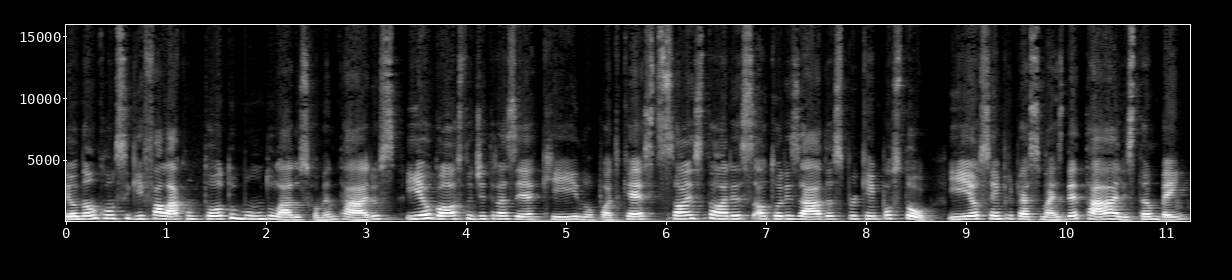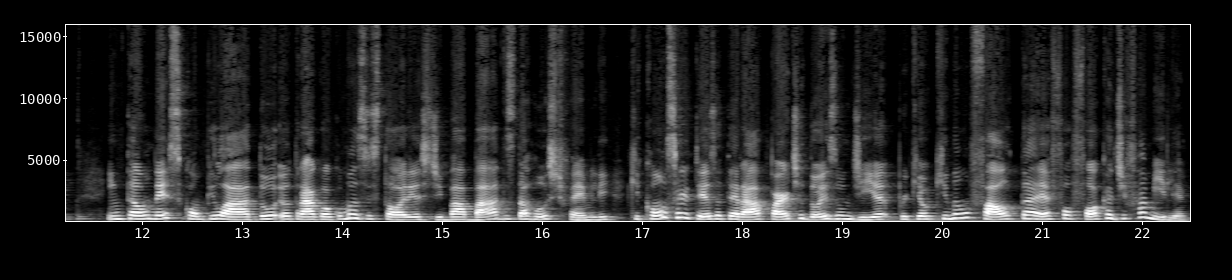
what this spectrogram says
eu não consegui falar com todo mundo lá dos comentários e eu gosto de trazer aqui no podcast só histórias autorizadas por quem postou. E eu sempre peço mais detalhes também então, nesse compilado, eu trago algumas histórias de babados da Host Family, que com certeza terá a parte 2 um dia, porque o que não falta é fofoca de família.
